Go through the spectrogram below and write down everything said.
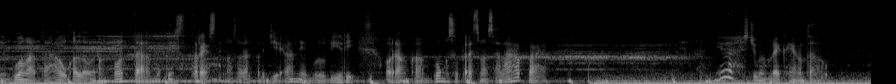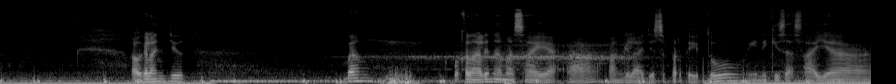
Ya gue nggak tahu kalau orang kota mungkin stres masalah kerjaan ya bunuh diri. Orang kampung stres masalah apa? Ya cuma mereka yang tahu. Oke lanjut. Bang, perkenalin nama saya A, panggil aja seperti itu. Ini kisah saya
